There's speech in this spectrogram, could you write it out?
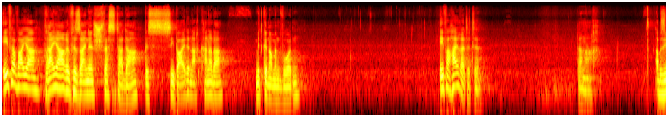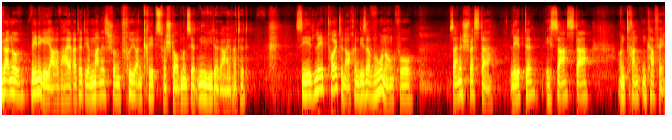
Eva war ja drei Jahre für seine Schwester da, bis sie beide nach Kanada mitgenommen wurden. Eva heiratete danach. Aber sie war nur wenige Jahre verheiratet. Ihr Mann ist schon früh an Krebs verstorben und sie hat nie wieder geheiratet. Sie lebt heute noch in dieser Wohnung, wo seine Schwester lebte. Ich saß da und trank einen Kaffee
